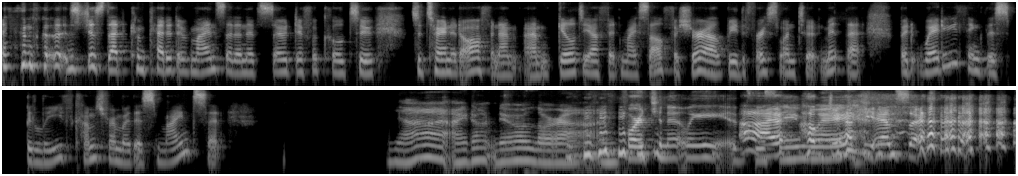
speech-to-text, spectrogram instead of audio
it's just that competitive mindset and it's so difficult to to turn it off and I'm I'm guilty of it myself for sure. I'll be the first one to admit that. But where do you think this belief comes from or this mindset? Yeah, I don't know, Laura. Unfortunately, it's the ah, I hope way. you have the answer.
